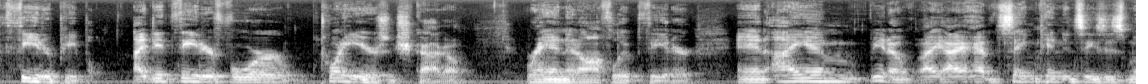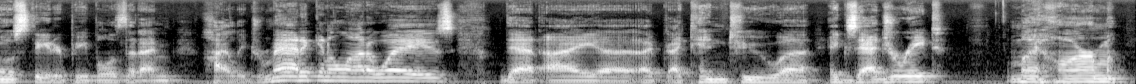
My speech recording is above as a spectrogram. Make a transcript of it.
theater people I did theater for 20 years in Chicago, ran an off loop theater, and I am, you know, I, I, have the same tendencies as most theater people is that I'm highly dramatic in a lot of ways, that I, uh, I, I, tend to uh, exaggerate my harm.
